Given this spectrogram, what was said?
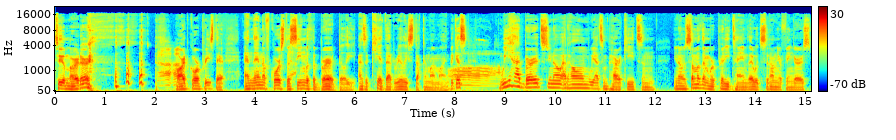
to a murder. Uh-huh. Hardcore priest there. And then, of course, the scene with the bird, Billy. As a kid, that really stuck in my mind because Ah. we had birds, you know, at home. We had some parakeets, and you know, some of them were pretty tame. They would sit on your fingers.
